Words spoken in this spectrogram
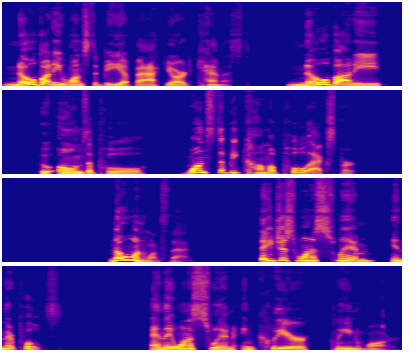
nobody wants to be a backyard chemist. Nobody who owns a pool wants to become a pool expert. No one wants that. They just want to swim in their pools. And they want to swim in clear, clean water.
